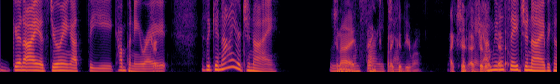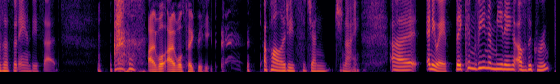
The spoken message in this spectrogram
Ganai is doing at the company, right? Sure. Is it Ganai or Janai? Janai, I'm sorry, but Jen. I could be wrong. I should. Okay, I should. I'm going to say Janai because that's what Andy said. I will. I will take the heat. Apologies to Jen Gennai. Uh, anyway, they convene a meeting of the group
